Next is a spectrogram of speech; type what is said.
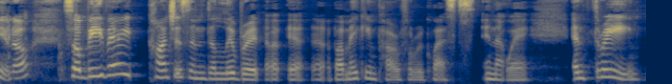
You know? So be very conscious and deliberate uh, uh, about making powerful requests in that way. And three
